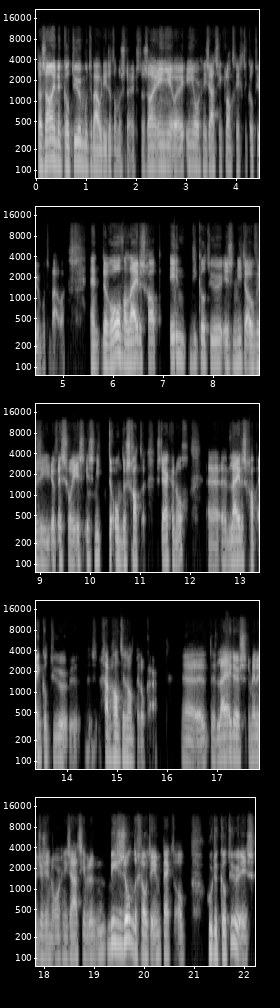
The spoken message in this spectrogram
dan zal je een cultuur moeten bouwen die dat ondersteunt. Dan zal je in je, in je organisatie een klantgerichte cultuur moeten bouwen. En de rol van leiderschap in die cultuur is niet te overzien, of sorry, is, is niet te onderschatten. Sterker nog, leiderschap en cultuur gaan hand in hand met elkaar. De leiders, de managers in de organisatie hebben een bijzonder grote impact op hoe de cultuur is.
